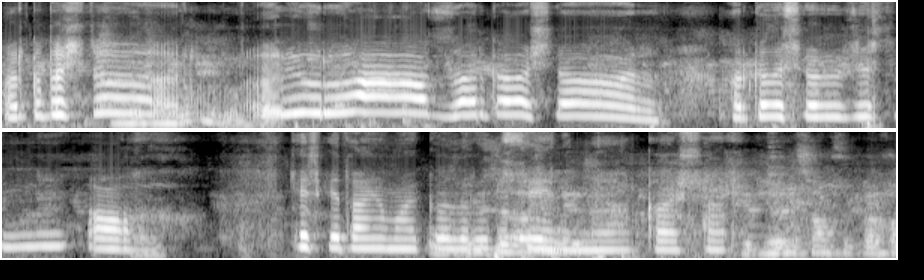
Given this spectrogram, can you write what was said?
Arkadaşlar ölüyoruz arkadaşlar. Arkadaşlar öleceğiz şimdi. Ah. Keşke Dynamite öldürebilseydim ya arkadaşlar. Diğerini Samsung rafa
